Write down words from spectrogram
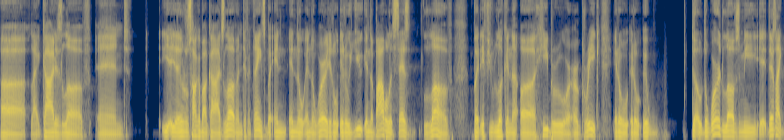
uh like God is love and it'll talk about God's love and different things, but in in the in the word it'll it'll you in the Bible it says love, but if you look in the uh Hebrew or, or Greek, it'll it'll it the the word loves me. It, there's like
